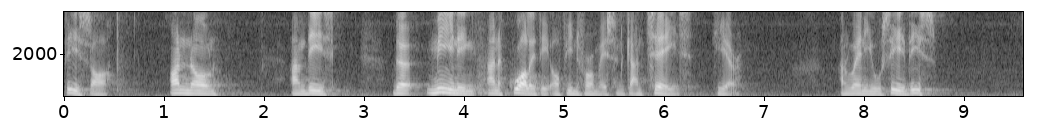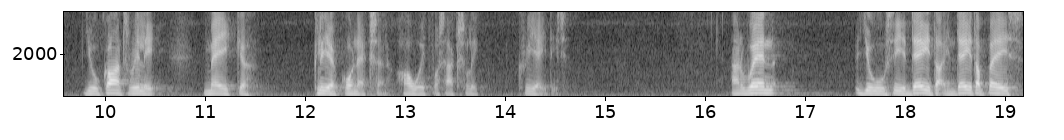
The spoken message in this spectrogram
these are unknown, and these, the meaning and quality of information can change here. And when you see this, you can't really make a clear connection how it was actually created. And when you see data in database,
